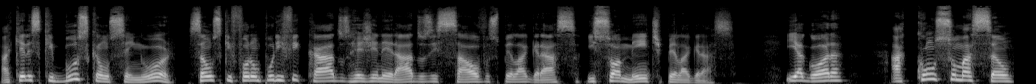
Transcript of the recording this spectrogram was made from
Aqueles que buscam o Senhor são os que foram purificados, regenerados e salvos pela graça, e somente pela graça. E agora, a consumação.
